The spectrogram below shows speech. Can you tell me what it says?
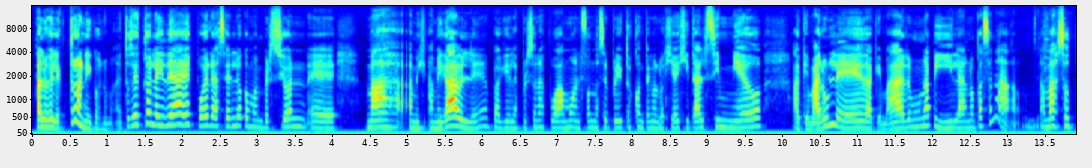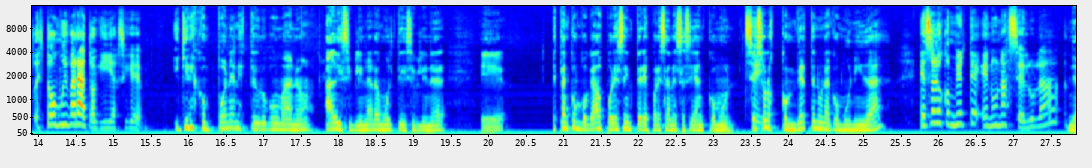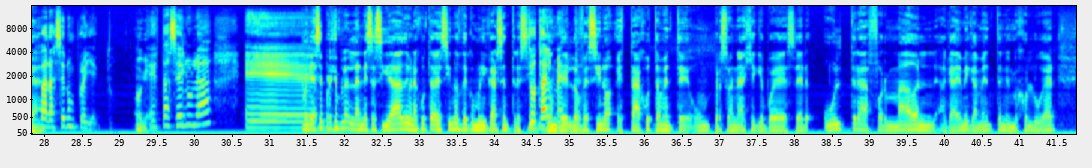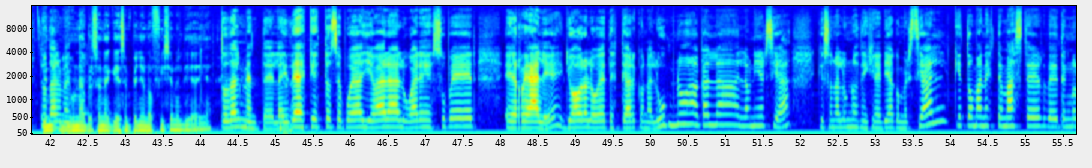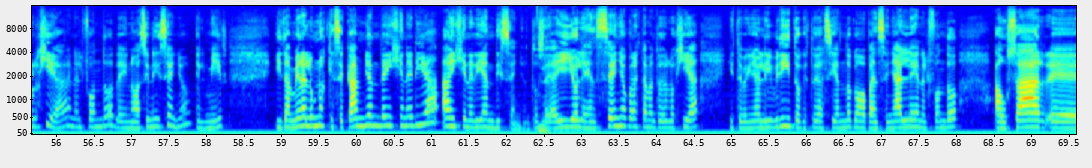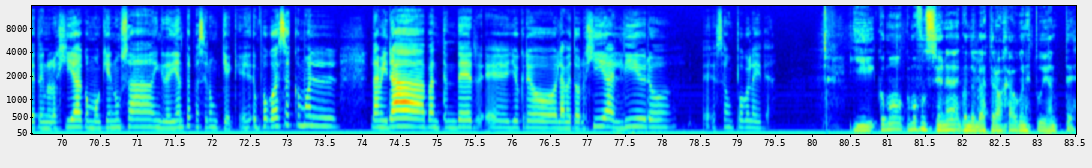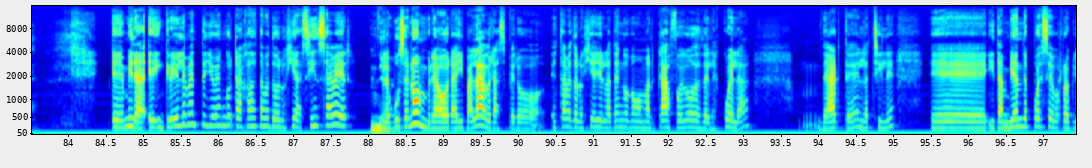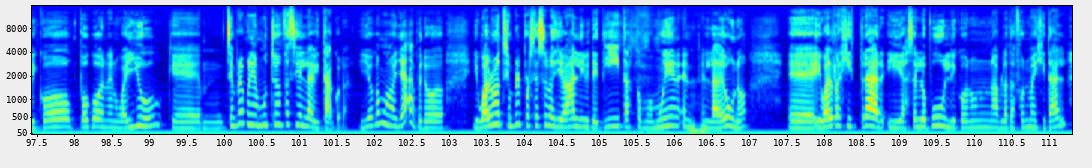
para los electrónicos nomás. Entonces esto la idea es poder hacerlo como en versión eh, más amigable para que las personas podamos en el fondo hacer proyectos con tecnología digital sin miedo a quemar un LED, a quemar una pila, no pasa nada. Además es todo muy barato aquí, así que... ¿Y quienes componen este grupo humano, adisciplinar o multidisciplinar, eh, están convocados por ese interés, por esa necesidad en común. ¿Eso los convierte en una comunidad? Eso los convierte en una célula para hacer un proyecto. Esta célula... Eh, Podría ser, por ejemplo, la necesidad de una junta de vecinos de comunicarse entre sí, donde los vecinos está justamente un personaje que puede ser ultra formado académicamente en el mejor lugar y, una persona que desempeña un oficio en el día a día. Totalmente. La idea es que esto se pueda llevar a lugares súper eh, reales. Yo ahora lo voy a testear con alumnos acá en la, en la universidad, que son alumnos de ingeniería comercial, que toman este máster de tecnología, en el fondo, de innovación y diseño, el MID y también alumnos que se cambian de ingeniería a ingeniería en diseño. Entonces ahí yo les enseño con esta metodología y este pequeño librito que estoy haciendo como para enseñarles en el fondo a usar eh, tecnología como quien usa ingredientes para hacer un cake. Eh, un poco esa es como el, la mirada para entender, eh, yo creo, la metodología, el libro, esa es un poco la idea. ¿Y cómo, cómo funciona cuando lo has trabajado con estudiantes? mira, increíblemente yo vengo trabajando esta metodología sin saber le puse nombre ahora y palabras, pero esta metodología yo la tengo como marcada a fuego desde la escuela de arte en la Chile. Eh, y también después se replicó un poco en NYU, que mm, siempre ponía mucho énfasis en la bitácora. Y yo como, ya, pero igual uno siempre el proceso los llevaba en libretitas, como muy en, la de uno. Eh, igual registrar y hacerlo público en una plataforma digital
